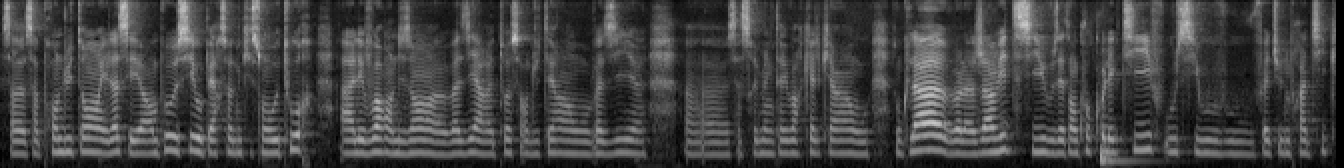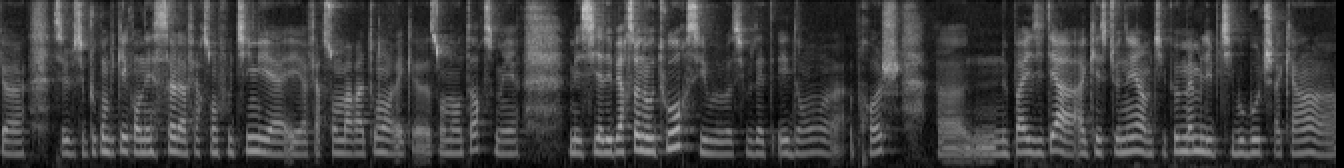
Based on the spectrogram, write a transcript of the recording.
ça, prend du temps. Et là, c'est un peu aussi aux personnes qui sont autour à aller voir en disant euh, vas-y, arrête-toi, sors du terrain, ou vas-y, euh, euh, ça serait bien que tu ailles voir quelqu'un. Donc là, voilà, j'invite, si vous êtes en cours collectif ou si vous, faites une pratique, c'est plus compliqué qu'on est seul à faire son footing et à, et à faire son marathon avec son entorse, mais, mais s'il y a des personnes autour, si vous, si vous êtes aidant, proche, ne pas hésiter à, à questionner un petit petit peu, même les petits bobos de chacun, euh,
